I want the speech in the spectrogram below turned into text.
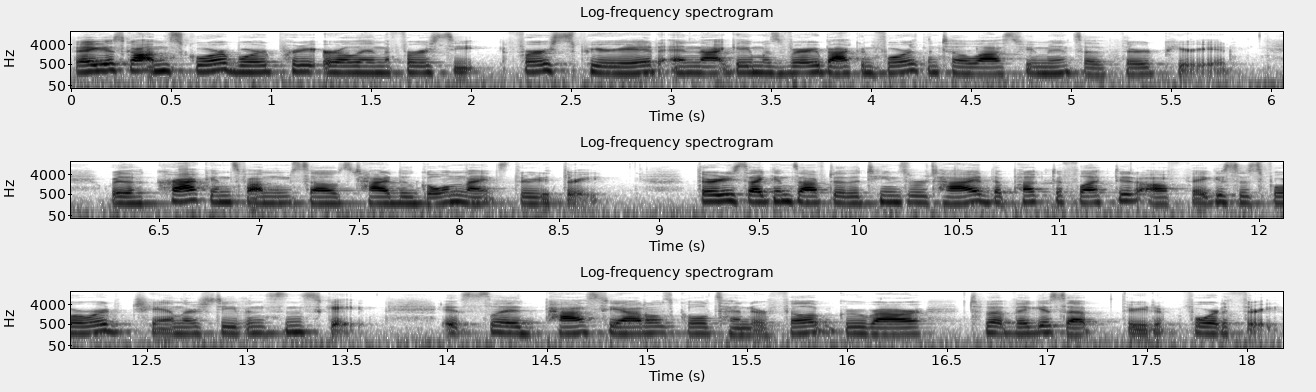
Vegas got on the scoreboard pretty early in the first, first period, and that game was very back and forth until the last few minutes of the third period, where the Krakens found themselves tied to the Golden Knights 3 3. 30 seconds after the teams were tied, the puck deflected off Vegas' forward Chandler Stephenson's skate. It slid past Seattle's goaltender Philip Grubauer to put Vegas up 3 to, 4 to 3.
